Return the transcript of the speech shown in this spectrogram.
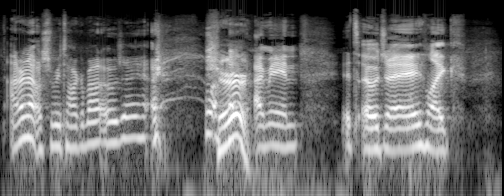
I don't know. Should we talk about OJ? Sure. I mean, it's OJ. Like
